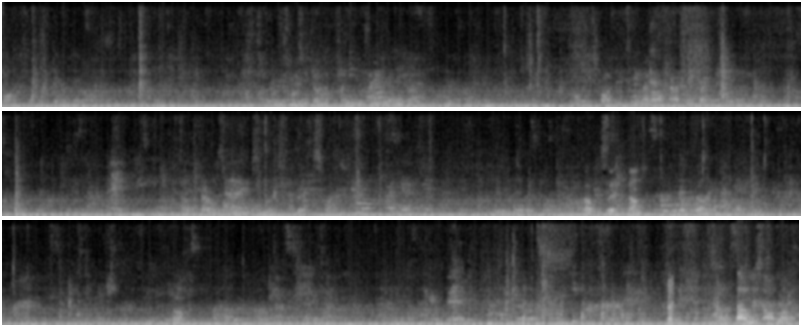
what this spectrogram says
one fly. He's really done the paintings nearly over. It's fine, it's in a half hour tea break then. Feral Springs, you know, it's a bit swag. Oh, done. Done. Done this all night.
